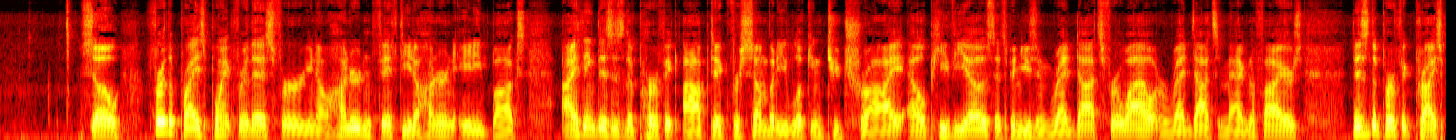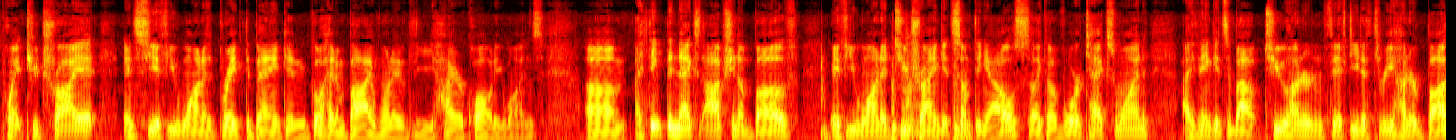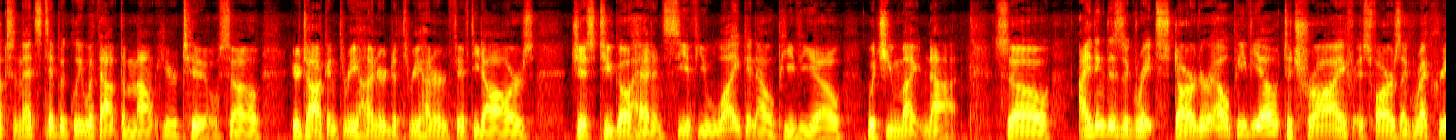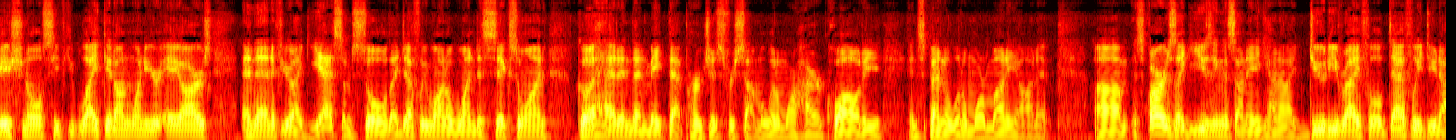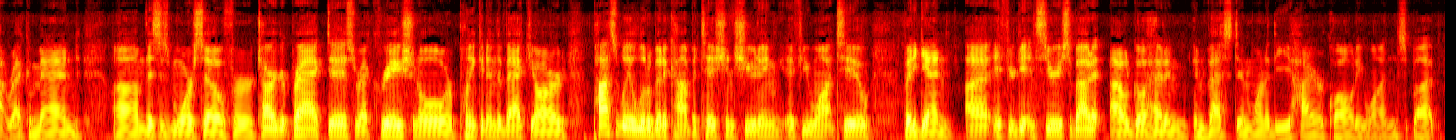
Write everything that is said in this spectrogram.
So for the price point for this, for you know 150 to 180 bucks, I think this is the perfect optic for somebody looking to try LPVOs that's been using red dots for a while or red dots and magnifiers. This is the perfect price point to try it and see if you want to break the bank and go ahead and buy one of the higher quality ones. Um, I think the next option above, if you wanted to try and get something else, like a Vortex one, I think it's about 250 to 300 bucks, and that's typically without the mount here too. So you're talking 300 to 350 dollars just to go ahead and see if you like an LPVO, which you might not. So I think this is a great starter LPVO to try as far as like recreational, see if you like it on one of your ARs. And then if you're like, yes, I'm sold, I definitely want a one to six one, go ahead and then make that purchase for something a little more higher quality and spend a little more money on it. Um, as far as like using this on any kind of like duty rifle, definitely do not recommend. Um, this is more so for target practice, recreational, or plinking in the backyard. Possibly a little bit of competition shooting if you want to. But again, uh, if you're getting serious about it, I would go ahead and invest in one of the higher quality ones. But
